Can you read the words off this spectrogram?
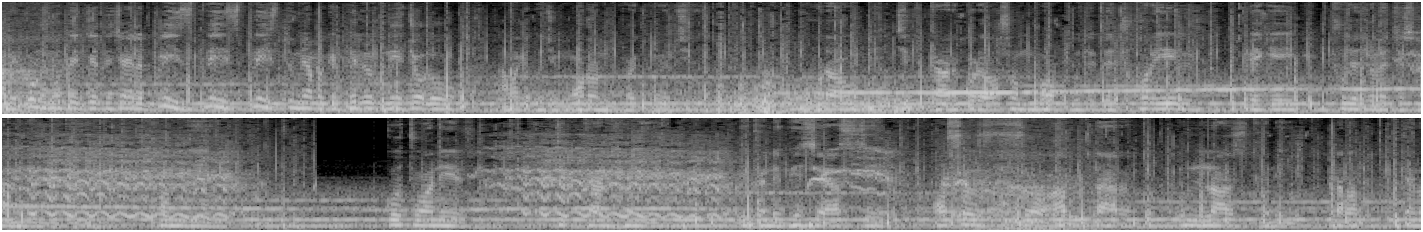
আমি কোনো মতে যেতে চাই না। প্লিজ প্লিজ প্লিজ, তুমি আমাকে ফেরত নিয়ে চলো। আমাকে বুঝি মরণ ভয় করেছে। ওরাও চিৎকার করে অসম্ভব গতিতে ঝড়ের বেগে ছুটে চলেছে সামনের দিকে। সঙ্গে কোচওয়ানের চিৎকার ধ্বনি পিছনে ভেসে আসছে অসহ্য আত্মার উল্লাস ধ্বনি তারা যেন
